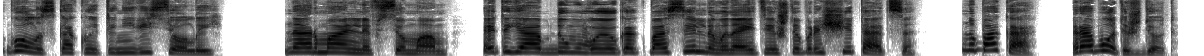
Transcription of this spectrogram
Голос какой-то невеселый». «Нормально все, мам. Это я обдумываю, как посыльного найти, чтобы рассчитаться. Ну пока, работа ждет».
